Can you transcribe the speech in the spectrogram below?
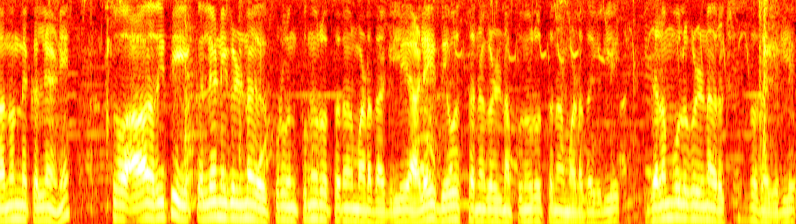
ಹನ್ನೊಂದನೇ ಕಲ್ಯಾಣಿ. ಸೊ ಆ ರೀತಿ ಕಲ್ಯಾಣಿಗಳನ್ನ ಪುನರುತ್ಥಾನ ಮಾಡೋದಾಗಿರಲಿ, ಹಳೆ ದೇವಸ್ಥಾನಗಳನ್ನ ಪುನರುತ್ಥಾನ ಮಾಡೋದಾಗಿರಲಿ, ಜಲಮೂಲಗಳನ್ನ ರಕ್ಷಿಸೋದಾಗಿರಲಿ,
